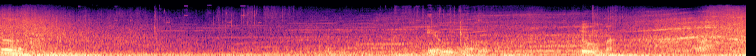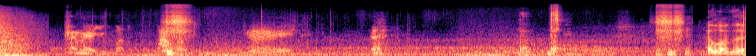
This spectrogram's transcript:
Here we go. Boom. Come here, you mother. I love this.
